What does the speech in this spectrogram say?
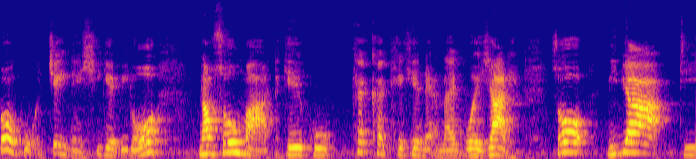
တော်ကိုအကျိတ်နဲ့ရှိခဲ့ပြီးတော့နောက်ဆုံးမှာတကယ်ကိုခက်ခက်ခဲခဲနဲ့အနိုင်ပွဲရတယ်ဆိုတော့နီးပြဒီ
